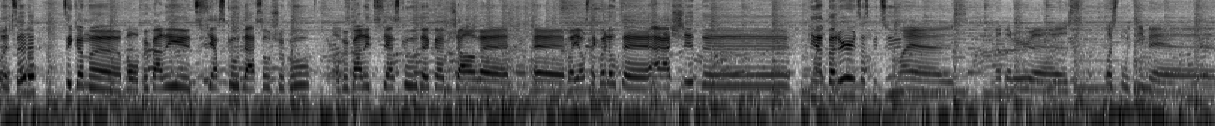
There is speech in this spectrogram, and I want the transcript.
Ouais, de ça là. Tu sais comme euh, bon on peut parler du fiasco de la sauce choco, on peut parler du fiasco de comme genre euh, euh, voyons c'était quoi l'autre euh, arachide euh, peanut butter ça se peut-tu? Ouais, euh, euh, pas smoothie, mais. euh,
